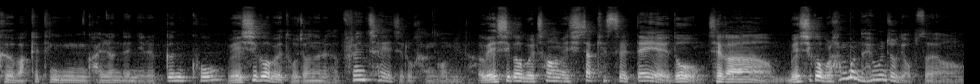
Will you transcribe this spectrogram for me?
그 마케팅 관련된 일을 끊고 외식업에 도전을 해서 프랜차이즈로 간 겁니다. 외식업을 처음에 시작했을 때에도 제가 외식업을 한 번도 해본 적이 없어요.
